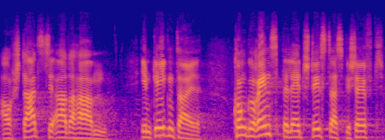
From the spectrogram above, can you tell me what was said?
auch Staatstheater haben. Im Gegenteil, Konkurrenz belebt stets das Geschäft.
